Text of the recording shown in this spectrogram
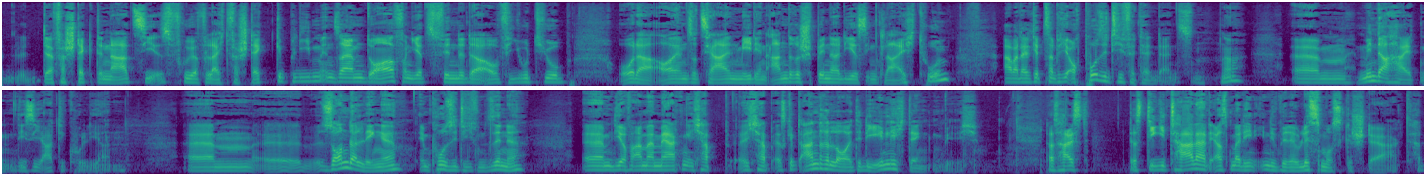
der versteckte Nazi ist früher vielleicht versteckt geblieben in seinem Dorf und jetzt findet er auf YouTube oder auch in sozialen Medien andere Spinner, die es ihm gleich tun. Aber da gibt es natürlich auch positive Tendenzen. Ne? Ähm, Minderheiten, die sich artikulieren ähm, äh, Sonderlinge im positiven Sinne, ähm, die auf einmal merken, ich habe, ich habe, es gibt andere Leute, die ähnlich denken wie ich. Das heißt, das Digitale hat erstmal den Individualismus gestärkt, hat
